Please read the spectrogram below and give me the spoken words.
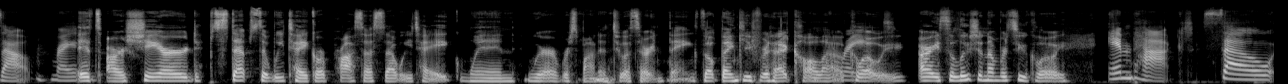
out right? It's our shared steps that we take or process that we take when we're responding to a certain thing. So thank you for that call out Great. chloe. All right solution number two chloe. Impact so,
